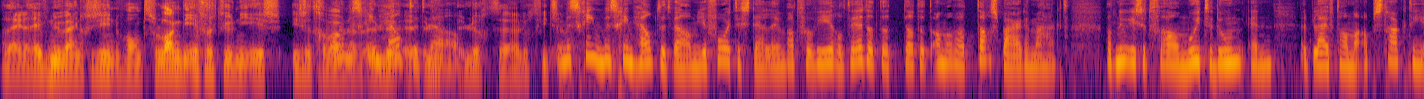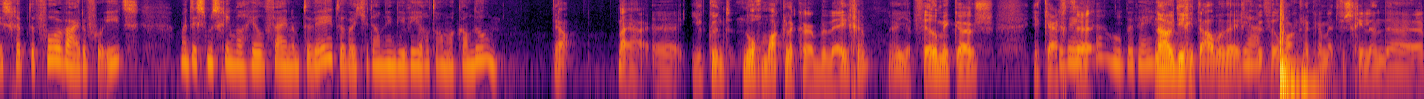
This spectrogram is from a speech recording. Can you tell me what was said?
Alleen dat heeft nu weinig zin, want zolang die infrastructuur niet is, is het gewoon misschien helpt het wel. lucht, uh, luchtfietsen. Misschien, misschien helpt het wel om je voor te stellen in wat voor wereld, hè, dat, dat, dat het allemaal wat tastbaarder maakt. Want nu is het vooral moeite doen en het blijft allemaal abstract en je schept de voorwaarden voor iets. Maar het is misschien wel heel fijn om te weten wat je dan in die wereld allemaal kan doen. Ja, nou ja, uh, je kunt nog makkelijker bewegen. Je hebt veel meer keus. Je krijgt, bewegen? Uh, Hoe bewegen? Nou, digitaal bewegen. Ja. Je kunt veel makkelijker met verschillende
